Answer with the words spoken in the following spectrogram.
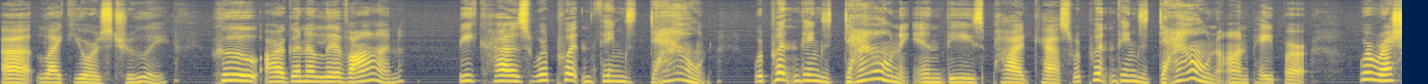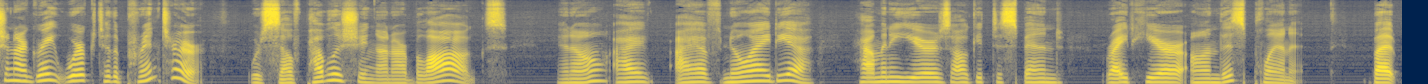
uh, like yours truly, who are going to live on because we're putting things down. We're putting things down in these podcasts. We're putting things down on paper. We're rushing our great work to the printer. We're self-publishing on our blogs. You know, I I have no idea how many years I'll get to spend right here on this planet. But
